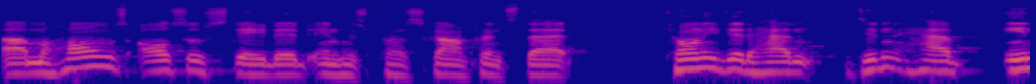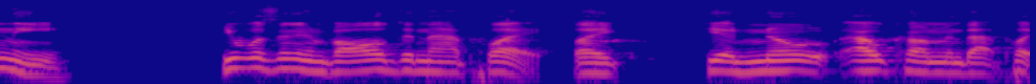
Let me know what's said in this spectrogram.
Uh, Mahomes also stated in his press conference that Toney did hadn't didn't have any. He wasn't involved in that play. Like he had no outcome in that play.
